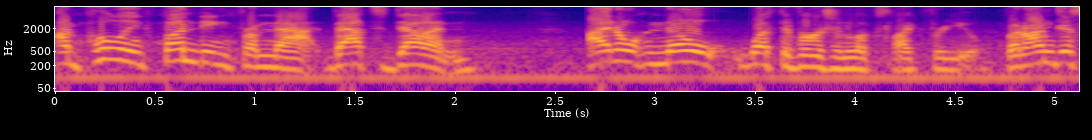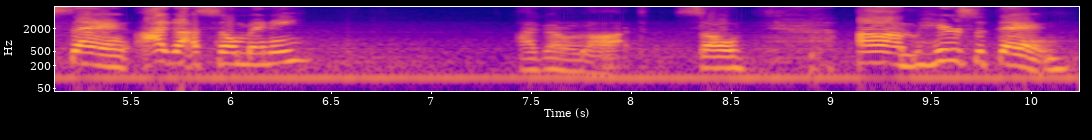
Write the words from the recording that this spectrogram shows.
I'm pulling funding from that that's done I don't know what the version looks like for you but I'm just saying I got so many I got a lot. So um, here's the thing.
